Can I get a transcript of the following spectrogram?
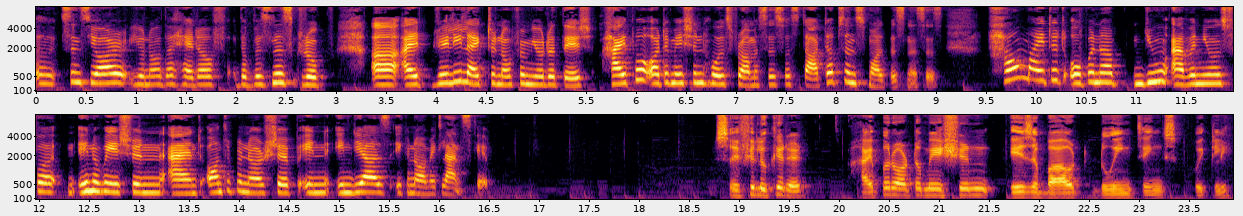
uh, since you're, you know, the head of the business group, uh, I'd really like to know from you, Ritesh, hyper automation holds promises for startups and small businesses. How might it open up new avenues for innovation and entrepreneurship in India's economic landscape? So, if you look at it, hyper automation is about doing things quickly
